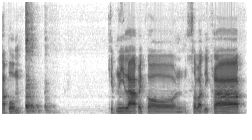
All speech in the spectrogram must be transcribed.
ครับผม คลิปนี้ลาไปก่อน สวัสดีครับ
